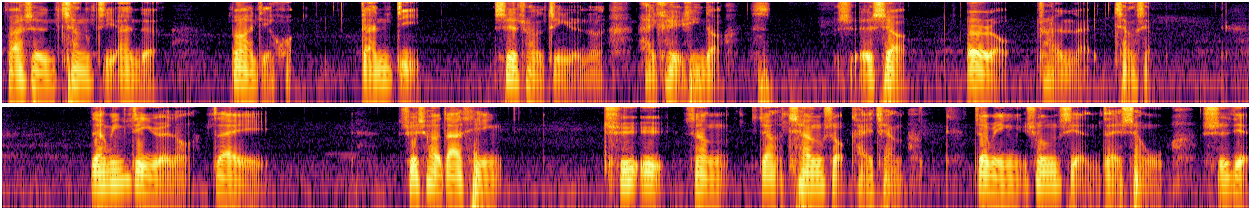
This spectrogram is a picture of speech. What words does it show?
发生枪击案的报案电话，赶抵。现场的警员呢，还可以听到学校二楼传来枪响。两名警员哦，在学校大厅区域向将枪手开枪。这名凶嫌在上午十点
